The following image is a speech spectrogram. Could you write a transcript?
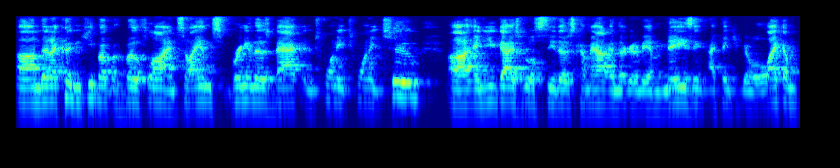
um, that I couldn't keep up with both lines. So I am bringing those back in 2022. Uh, and you guys will see those come out and they're going to be amazing. I think you're going to like them.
